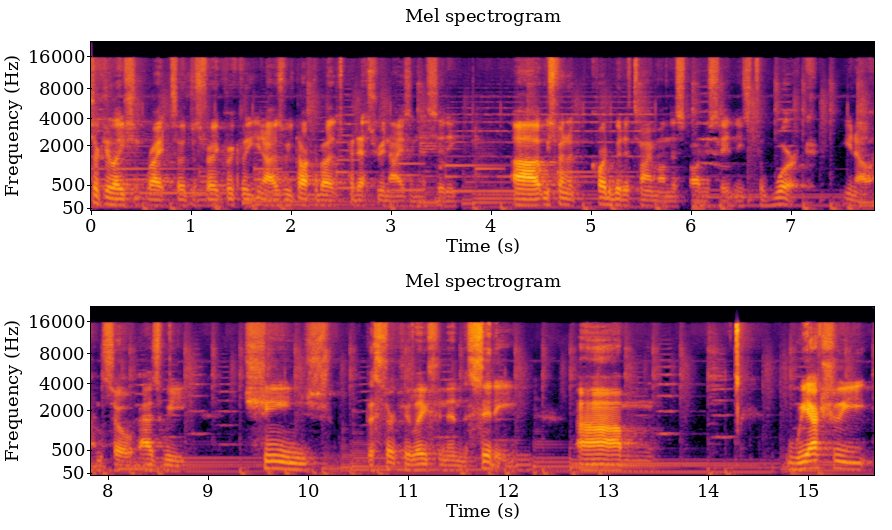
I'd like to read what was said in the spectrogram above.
circulation, right? So just very quickly, you know, as we talked about, it's pedestrianizing the city. Uh, we spent quite a bit of time on this. Obviously, it needs to work, you know, and so as we change the circulation in the city, um, we actually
